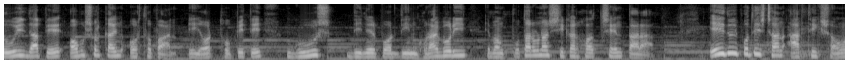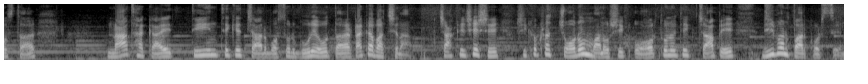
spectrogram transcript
দুই দাপে অবসরকালীন অর্থ পান। এই অর্থ পেতে ঘুষ, দিনের পর দিন ঘোরাঘুরি এবং প্রতারণার শিকার হচ্ছেন তারা। এই দুই প্রতিষ্ঠান আর্থিক সংস্থার না থাকায় তিন থেকে চার বছর ঘুরেও তারা টাকা পাচ্ছে না। চাকরি শেষে শিক্ষকরা চরম মানসিক ও অর্থনৈতিক চাপে জীবন পার করছেন।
